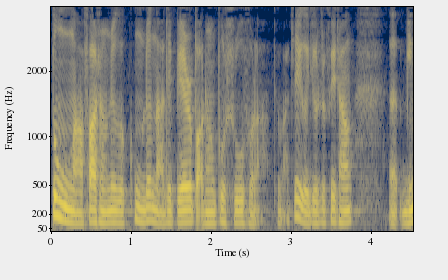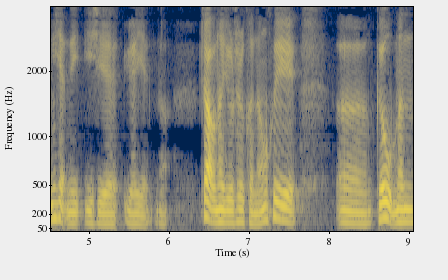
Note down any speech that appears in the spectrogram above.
动啊，发生这个共振呐，这别人保证不舒服了，对吧？这个就是非常呃明显的一些原因啊。再有呢，就是可能会呃给我们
